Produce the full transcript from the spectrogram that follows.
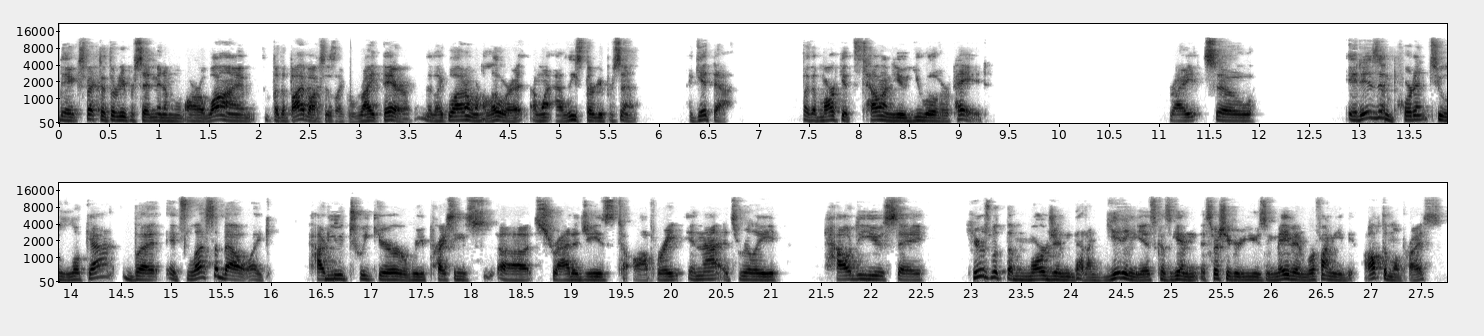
they expect a 30% minimum ROI, but the buy box is like right there. They're like, well, I don't want to lower it. I want at least 30%. I get that. But the market's telling you you overpaid. Right. So it is important to look at, but it's less about like how do you tweak your repricing uh, strategies to operate in that. It's really how do you say, here's what the margin that I'm getting is. Because again, especially if you're using Maven, we're finding the optimal price,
